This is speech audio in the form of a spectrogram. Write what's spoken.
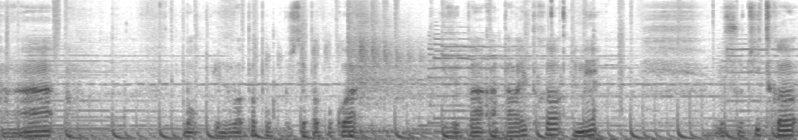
Voilà. Bon, je ne vois pas pourquoi, je sais pas pourquoi il veut pas apparaître, mais le sous-titre,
